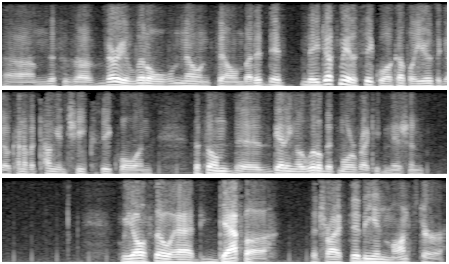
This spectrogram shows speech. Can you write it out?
Um, this is a very little-known film, but it, it they just made a sequel a couple of years ago, kind of a tongue-in-cheek sequel, and the film is getting a little bit more recognition. We also had Gappa, the Triphibian monster,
